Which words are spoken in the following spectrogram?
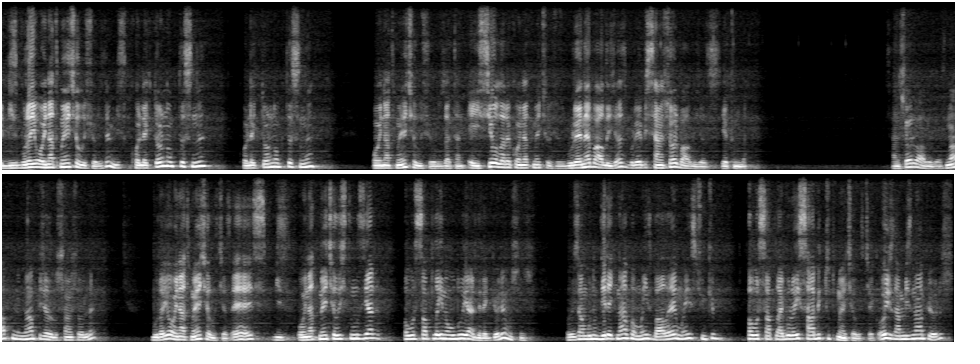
E biz burayı oynatmaya çalışıyoruz değil mi? Biz kolektör noktasını kolektör noktasını oynatmaya çalışıyoruz zaten. AC olarak oynatmaya çalışıyoruz. Buraya ne bağlayacağız? Buraya bir sensör bağlayacağız yakında. Sensör bağlayacağız. Ne yap ne yapacağız bu sensörle? Burayı oynatmaya çalışacağız. E biz oynatmaya çalıştığımız yer power supply'ın olduğu yer direkt görüyor musunuz? O yüzden bunu direkt ne yapamayız? Bağlayamayız. Çünkü power supply burayı sabit tutmaya çalışacak. O yüzden biz ne yapıyoruz?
